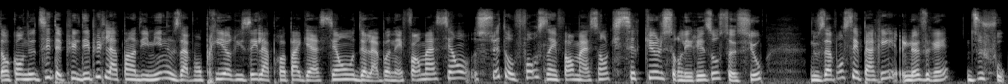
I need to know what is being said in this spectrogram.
Donc, on nous dit depuis le début de la pandémie, nous avons priorisé la propagation de la bonne information suite aux fausses informations qui circulent sur les réseaux sociaux. Nous avons séparé le vrai du faux.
